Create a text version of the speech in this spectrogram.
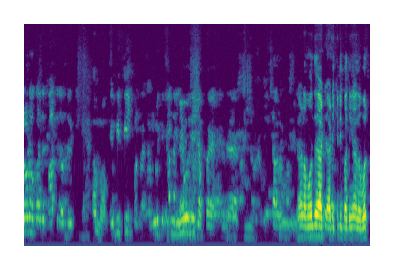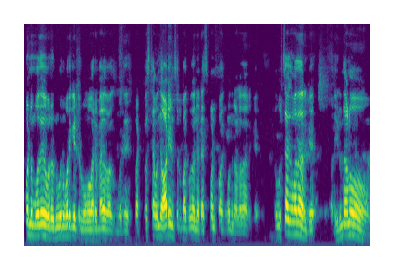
மக்களோட உட்கார்ந்து பார்த்துட்டு வந்திருக்கீங்க. ஆமா எப்படி ஃபீல் பண்றாங்க? உங்களுக்கு அந்த மியூசிக் அப்ப இந்த ஏன்னா நம்ம வந்து அடி- அடிக்கடி பாத்தீங்கன்னா அந்த ஒர்க் பண்ணும்போது ஒரு நூறு முறை கேட்டுருப்போம் வர வேலை பார்க்கும்போது. பட் ஃபர்ஸ்ட் வந்து ஆடியன்ஸ் பார்க்கும்போது அந்த ரெஸ்பான்ஸ் பார்க்கும்போது நல்லா தான் இருக்கு. உற்சாகமா தான் இருக்கு. But இருந்தாலும்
